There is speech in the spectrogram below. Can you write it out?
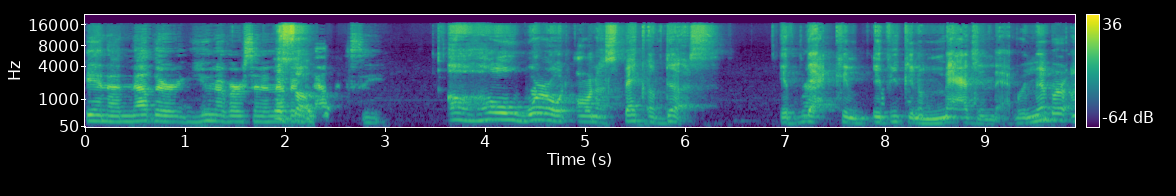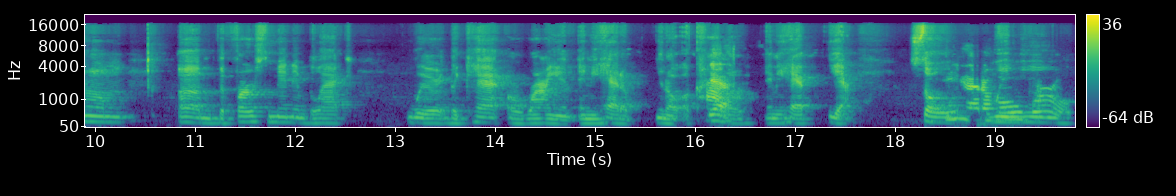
in another universe, in another galaxy. A whole world on a speck of dust. If right. that can, if you can imagine that. Remember um um the first Men in Black where the cat Orion and he had a you know a collar yeah. and he had yeah. So he had a whole you, world.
